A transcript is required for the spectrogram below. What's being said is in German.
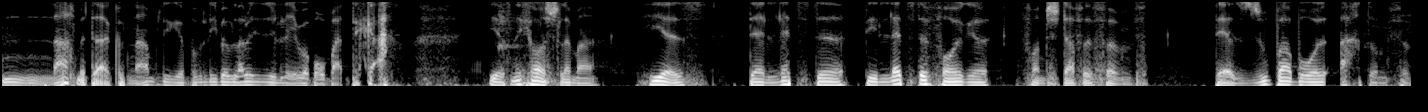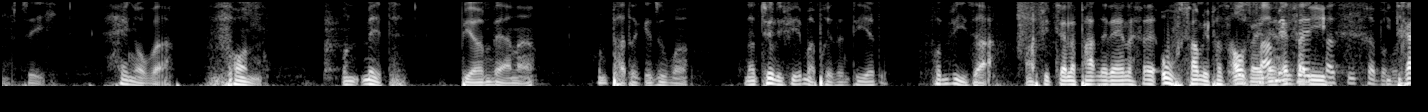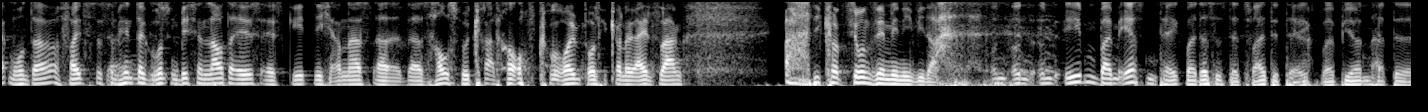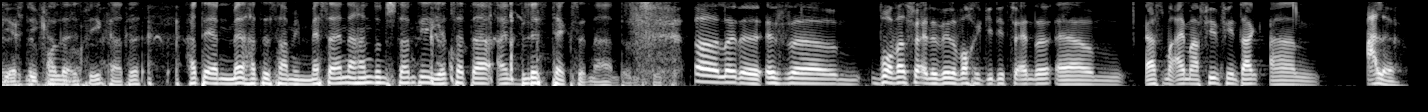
Guten Nachmittag, guten Abend, liebe, liebe, liebe Romantiker. Hier ist nicht Horst Schlemmer. Hier ist der letzte, die letzte Folge von Staffel 5. Der Super Bowl 58 Hangover von und mit Björn Werner und Patrick Gesuma. Natürlich wie immer präsentiert von Visa. Offizieller Partner der NFL. Oh, Sami, pass Oh, auf, ey. Sami der rennt da die, die Treppe die. Treppen runter. Falls das im Dankeschön. Hintergrund ein bisschen lauter ist, es geht nicht anders. Äh, Das Haus wird gerade aufgeräumt und ich kann euch eins sagen. Ah, die Kaution sehen wir nie wieder. Und, und, und eben beim ersten Take, weil das ist der zweite Take, weil Björn hatte Die eine volle. SD-Karte, hatte, er ein, hatte Sami ein Messer in der Hand und stand hier, jetzt hat er ein Blistex in der Hand und steht. Oh, Leute, es, ähm, boah, was für eine wilde Woche geht hier zu Ende. Ähm, erstmal einmal vielen, vielen Dank an alle,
